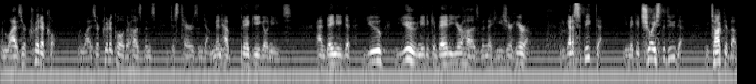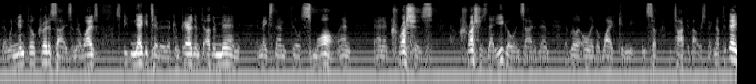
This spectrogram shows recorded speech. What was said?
When wives are critical, when wives are critical of their husbands, it just tears them down. Men have big ego needs and they need to you you need to convey to your husband that he's your hero. You got to speak that. You make a choice to do that. We talked about that. When men feel criticized and their wives speak negatively, they compare them to other men, it makes them feel small and and it crushes crushes that ego inside of them really only the wife can meet. And so we talked about respect. Now today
